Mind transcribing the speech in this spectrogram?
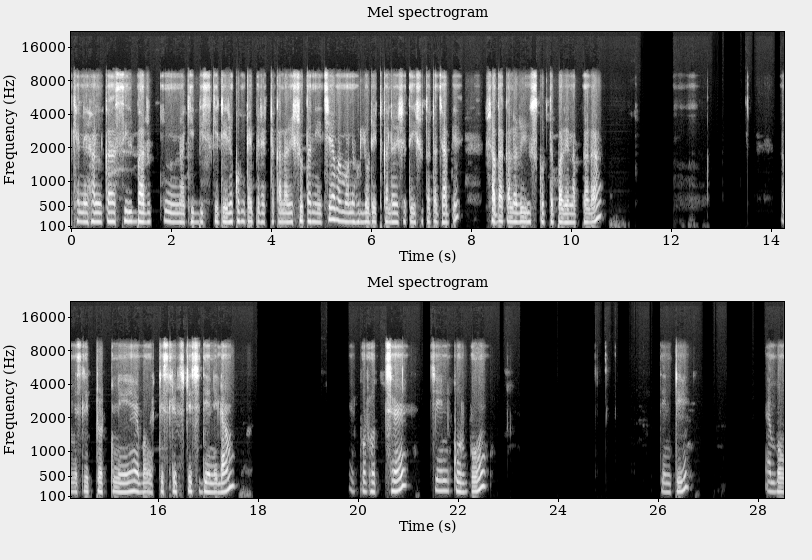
এখানে হালকা সিলভার নাকি বিস্কিট এরকম টাইপের একটা কালারের সুতা নিয়েছি। আমার মনে হলো রেড কালারের সাথে এই সুতাটা যাবে। সাদা কালার ইউজ করতে পারেন আপনারা। আমি স্লিপ টট নিয়ে এবং একটি স্লিপ স্টিচ দিয়ে নিলাম। এরপর হচ্ছে চেন করব। তিনটি এবং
